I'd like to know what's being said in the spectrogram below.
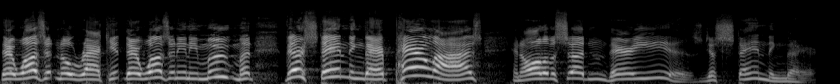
there wasn't no racket, there wasn't any movement. They're standing there paralyzed, and all of a sudden, there He is, just standing there.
